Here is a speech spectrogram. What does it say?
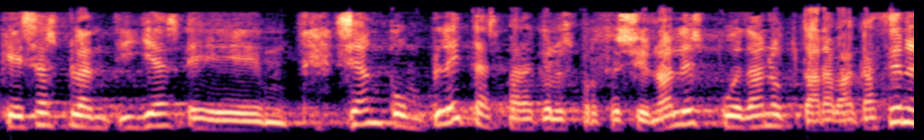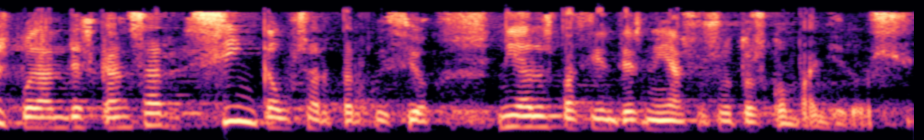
que esas plantillas eh, sean completas para que los profesionales puedan optar a vacaciones, puedan descansar sin causar perjuicio ni a los pacientes ni a sus otros compañeros.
